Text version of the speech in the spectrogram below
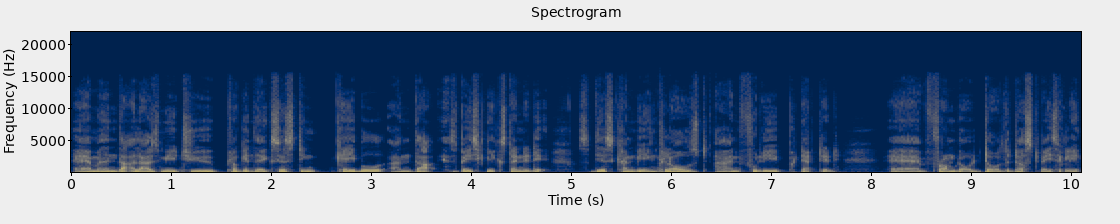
Um, and then that allows me to plug in the existing cable and that is basically extended it. So this can be enclosed and fully protected uh, from the, all the dust basically.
